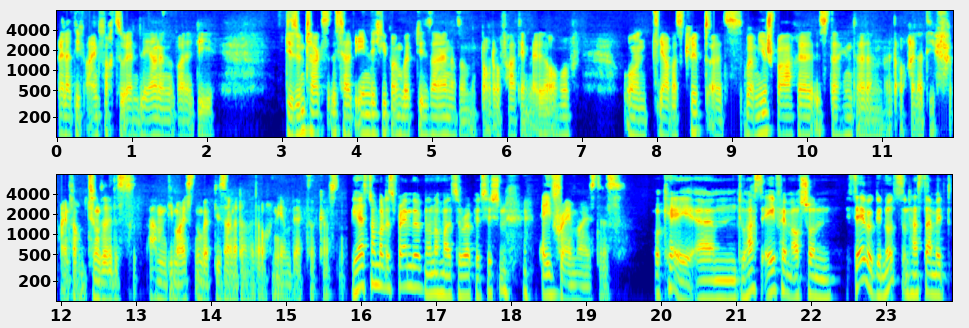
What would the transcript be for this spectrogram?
relativ einfach zu entlernen, weil die die Syntax ist halt ähnlich wie beim Webdesign, also man baut auf HTML auf. Und JavaScript als Programmiersprache ist dahinter dann halt auch relativ einfach, beziehungsweise das haben die meisten Webdesigner dann halt auch in ihrem Werkzeugkasten. Wie heißt nochmal das Framework? Nur nochmal zur Repetition. A-Frame heißt es. Okay, ähm, du hast A-Frame auch schon selber genutzt und hast damit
